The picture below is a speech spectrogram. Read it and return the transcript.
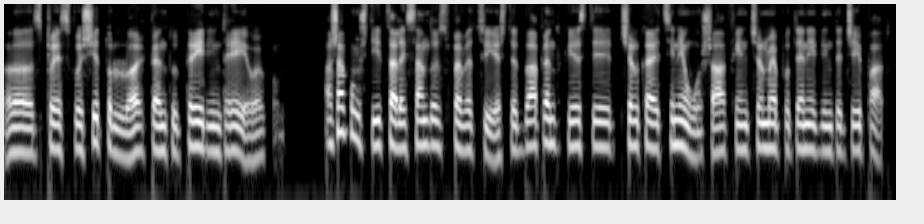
uh, spre sfârșitul lor pentru trei dintre ei oricum. Așa cum știți, Alexandru supraviețuiește doar pentru că este cel care ține ușa, fiind cel mai puternic dintre cei patru.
